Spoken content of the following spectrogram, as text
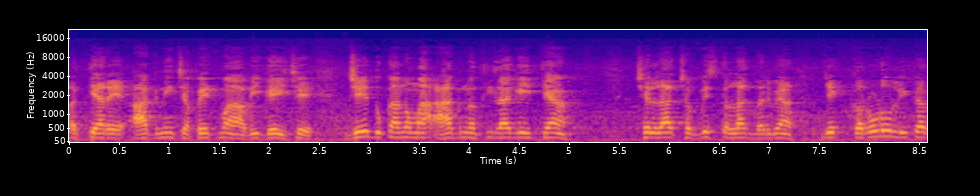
અત્યારે આગની ચપેટમાં આવી ગઈ છે. જે દુકાનોમાં આગ નથી લાગી, ત્યાં છેલ્લા છવ્વીસ કલાક દરમિયાન જે કરોડો લીટર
